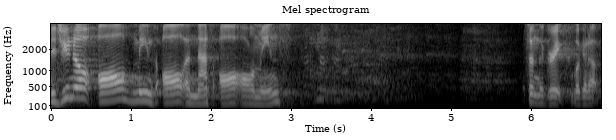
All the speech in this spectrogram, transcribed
did you know all means all and that's all all means? It's in the Greek. Look it up.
